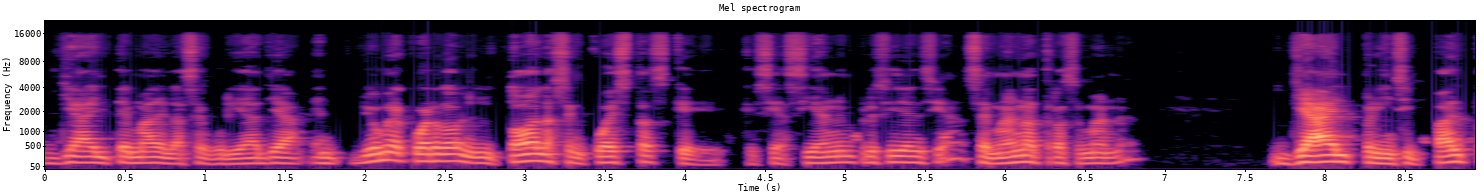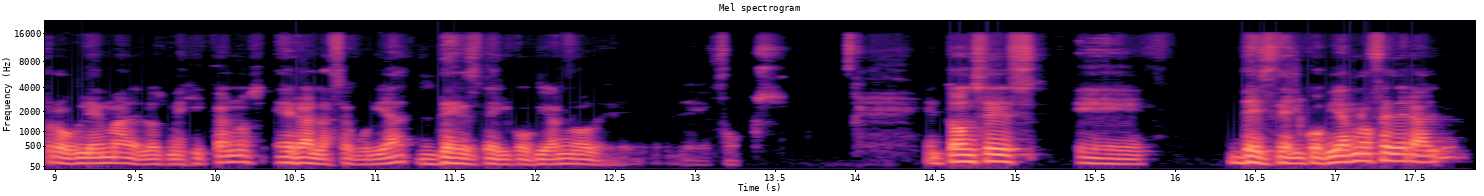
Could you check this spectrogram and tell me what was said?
ya el tema de la seguridad, ya, yo me acuerdo en todas las encuestas que, que se hacían en presidencia, semana tras semana, ya el principal problema de los mexicanos era la seguridad desde el gobierno de, Fox. Entonces, eh, desde el gobierno federal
